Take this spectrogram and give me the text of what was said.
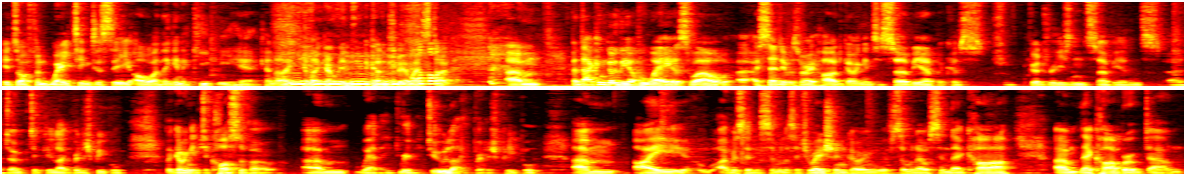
it's often waiting to see oh are they going to keep me here? Can I can I go into the country? Am I stuck? Um, but that can go the other way as well. I said it was very hard going into Serbia because, for good reasons, Serbians uh, don't particularly like British people. But going into Kosovo, um, where they really do like British people, um, I I was in a similar situation going with someone else in their car. Um, their car broke down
